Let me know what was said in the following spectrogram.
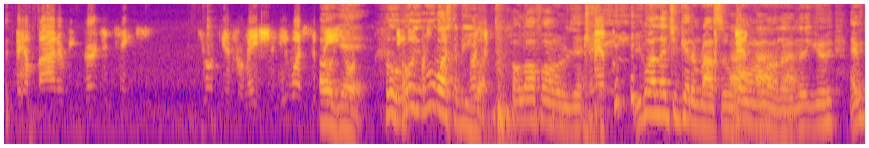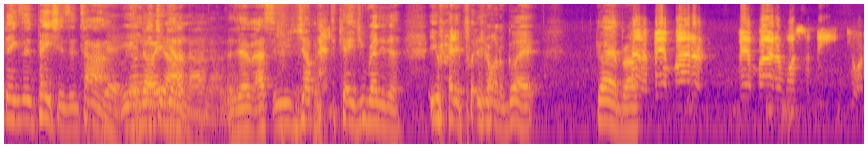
Bambaataa regurgitates York information. He wants to be Oh yeah. York. Who, who, who wants to be York? Hold off on that. You're gonna let you get him, Rasul. Uh, hold right, on, uh, hold on. Uh. You- Everything's in patience and time. Yeah, We're yeah, gonna no, let you yeah, get I him. know, I know. I see you jumping at the cage. You ready to? You ready to put it on him? Go ahead. Go ahead, bro. Bambaataa, Bambaataa wants to be York.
